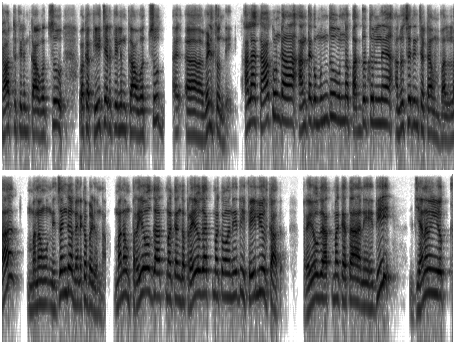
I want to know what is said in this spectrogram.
షార్ట్ ఫిల్మ్ కావచ్చు ఒక ఫీచర్ ఫిల్మ్ కావచ్చు వెళ్తుంది. అలా కాకుండా అంతకు ముందు ఉన్న పద్ధతుల్ని అనుసరించటం వల్ల మనం నిజంగా వెనకబడి ఉన్నాం. మనం ప్రయోగాత్మకంగా ప్రయోగాత్మకం అనేది ఫెయిల్యూర్ కాదు. ప్రయోగాత్మకత అనేది జనం యొక్క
